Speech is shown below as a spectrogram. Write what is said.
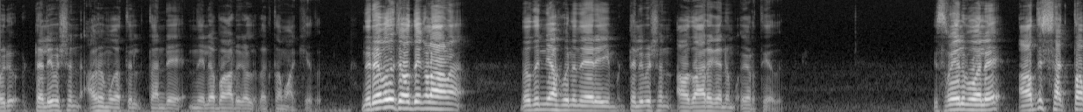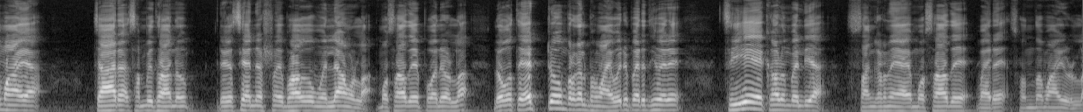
ഒരു ടെലിവിഷൻ അഭിമുഖത്തിൽ തന്റെ നിലപാടുകൾ വ്യക്തമാക്കിയത്. നിരവധി ചോദ്യങ്ങളാണ് നദന്യാഹുവിന് നേരെയും ടെലിവിഷൻ അവതാരകനും ഉയർത്തിയത്. ഇസ്രയേൽ പോലെ അതിശക്തമായ ചാര സംവിധാനവും രഹസ്യാന്വേഷണ വിഭാഗവും എല്ലാമുള്ള മൊസാദെ പോലെയുള്ള ലോകത്തെ ഏറ്റവും പ്രഗത്ഭമായ ഒരു പരിധിവരെ സി എയേക്കാളും വലിയ സംഘടനയായ മൊസാദെ വരെ സ്വന്തമായുള്ള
